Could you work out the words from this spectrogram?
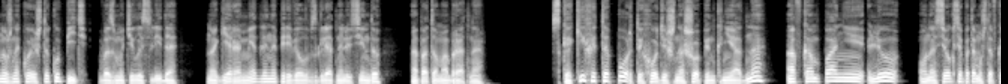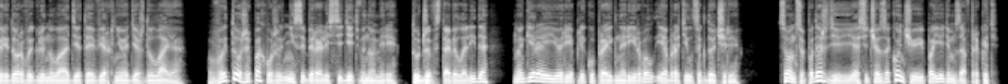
нужно кое-что купить», — возмутилась Лида. Но Гера медленно перевел взгляд на Люсинду, а потом обратно. «С каких это пор ты ходишь на шопинг не одна, а в компании Лю...» Он осекся, потому что в коридор выглянула одетая в верхнюю одежду Лая. «Вы тоже, похоже, не собирались сидеть в номере», тут же вставила Лида, но Гера ее реплику проигнорировал и обратился к дочери. «Солнце, подожди, я сейчас закончу и поедем завтракать».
